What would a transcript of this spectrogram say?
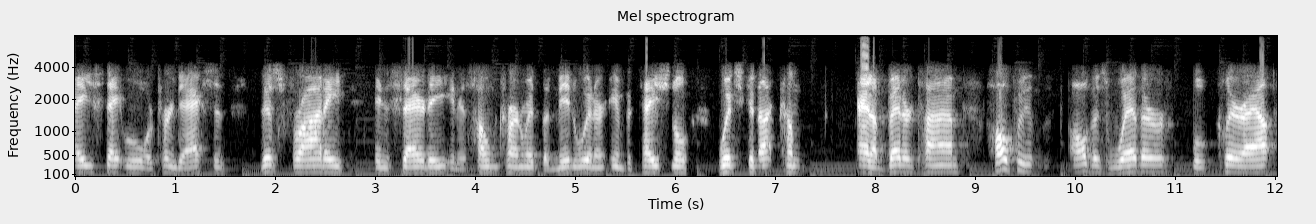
A State will return to action this Friday and Saturday in its home tournament, the Midwinter Invitational, which could not come at a better time. Hopefully, all this weather will clear out,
